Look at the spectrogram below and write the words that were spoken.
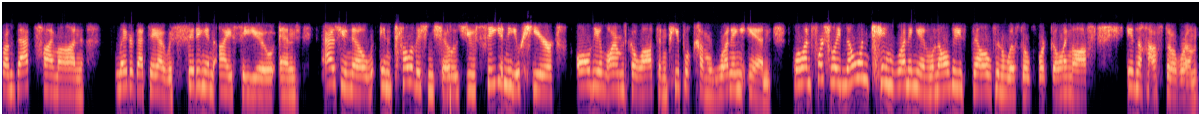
from that time on, later that day, I was sitting in ICU and as you know, in television shows, you see and you hear all the alarms go off and people come running in. Well, unfortunately, no one came running in when all these bells and whistles were going off in the hospital room.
